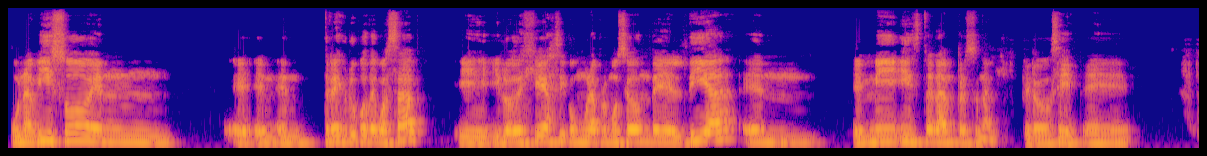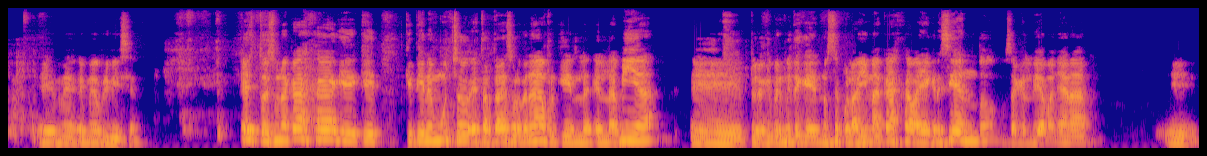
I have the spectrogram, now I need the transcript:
un aviso en, en, en, tres grupos de WhatsApp y, y, lo dejé así como una promoción del día en, mi Instagram personal. Pero sí, eh, es medio primicia. Esto es una caja que, tiene mucho, esta está desordenada porque es la, mía, eh, pero que permite que, no sé, por la misma caja vaya creciendo, o sea que el día de mañana eh,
